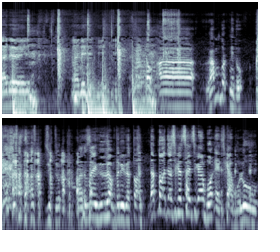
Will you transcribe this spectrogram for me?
Aduh. Aduh. Tok, uh, rambut ni tu. Situ. Masa saya geram tadi Datuk. Datuk ajak sikit saya sikit rambut. Eh, sikit rambut.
